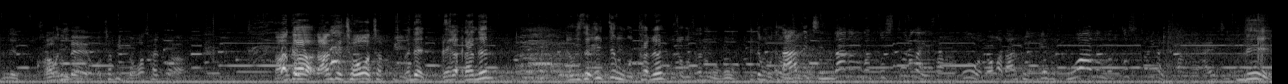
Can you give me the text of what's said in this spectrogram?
근데 아 광원이가 근데 어차피 너가 살 거야. 나한테- 나한테 저 어차피. 근데 내가 나는 여기서 1등 못하면 무조건 사는 거고 1등 못하면 나한테 진다는 것도 스토리가 이상하고 너가 나한테 이겨서 좋아하는 것도 근데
